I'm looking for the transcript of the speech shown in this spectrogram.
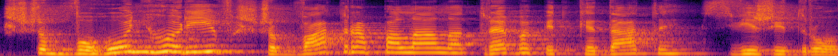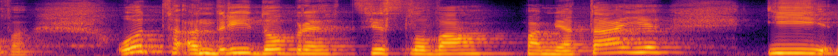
щоб вогонь горів, щоб ватра палала, треба підкидати свіжі дрова. От Андрій добре ці слова пам'ятає, і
